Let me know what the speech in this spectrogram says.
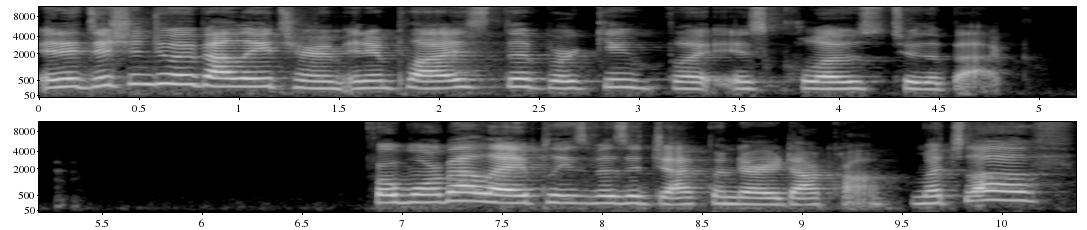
In addition to a ballet term, it implies the working foot is closed to the back. For more ballet, please visit jacklyndougherty.com. Much love!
